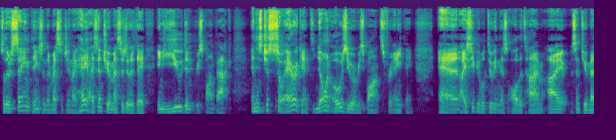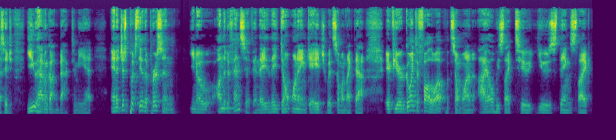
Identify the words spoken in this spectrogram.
So they're saying things in their messaging like, Hey, I sent you a message the other day and you didn't respond back. And it's just so arrogant. No one owes you a response for anything. And I see people doing this all the time. I sent you a message. You haven't gotten back to me yet. And it just puts the other person you know, on the defensive and they, they don't want to engage with someone like that. If you're going to follow up with someone, I always like to use things like,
